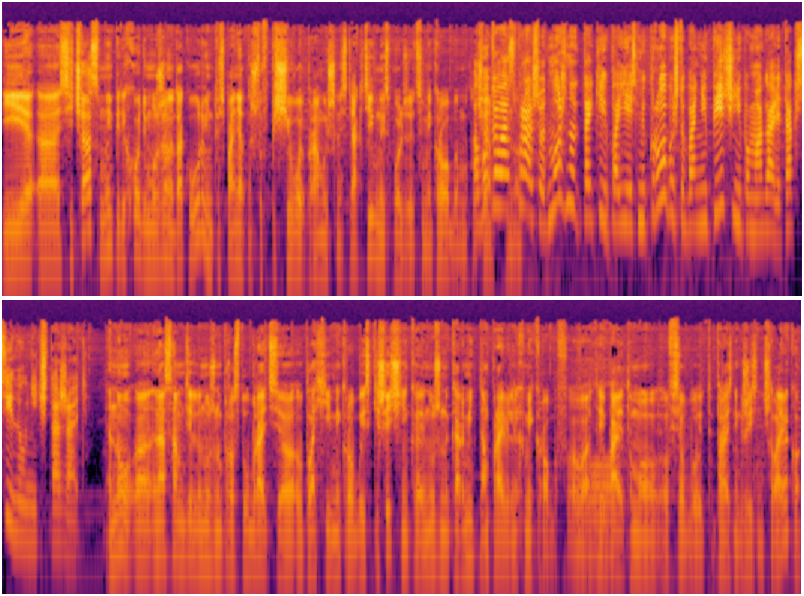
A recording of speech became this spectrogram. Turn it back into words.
И э, сейчас мы переходим уже на такой уровень, то есть понятно, что в пищевой промышленности активно используются микробы. Мы А получаем, вот у вас ну, спрашивают, можно такие поесть микробы, чтобы они печени помогали токсины уничтожать? Ну, э, на самом деле нужно просто убрать э, плохие микробы из кишечника, и нужно накормить там правильных микробов. Вот, и О. поэтому все будет праздник жизни человеку.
